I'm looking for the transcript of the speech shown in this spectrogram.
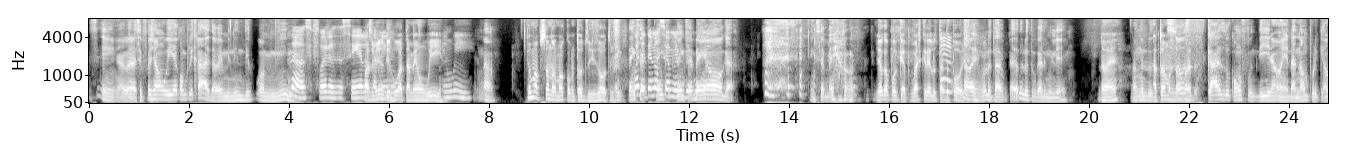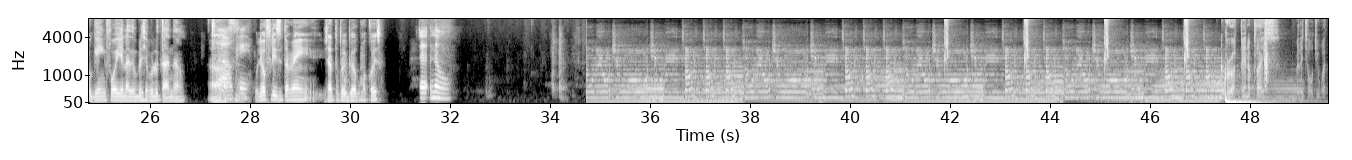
Sim, agora se for já um I é complicado. É menino de rua, menino. Não, se for assim, ela Mas o menino de rua também é um Wii. É um Wii. Não. É uma pessoa normal como todos os outros. Tem, tem Pode que ser, até não tem, ser que- um menino tem que ser bem yoga. tem que ser bem yoga. Joga por quê? Porque vais querer lutar depois. Não, eu vou lutar. Eu não luto por causa de mulher. Não é? Não. A tua mulher- Só namorada- se caso confundiram ela. Não porque alguém foi e ela deu brecha pra lutar, não. Ah, ok. O Leo Freeze também já te proibiu alguma coisa? Eh, não.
